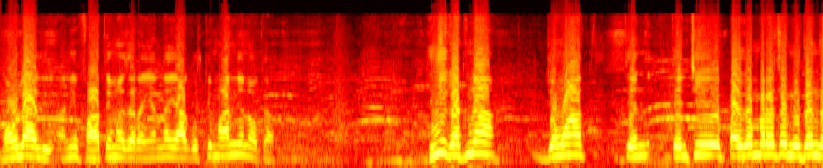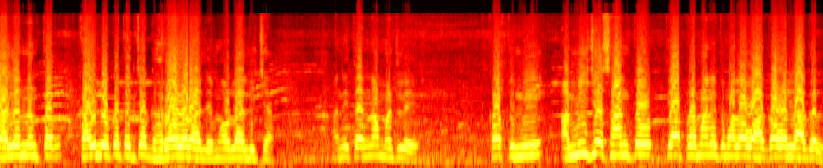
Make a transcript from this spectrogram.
मौला अली आणि फातेमा जरा यांना या गोष्टी मान्य नव्हत्या. ही घटना जेव्हा त्यां त्यांची पैगंबराचं निधन झाल्यानंतर काही लोक त्यांच्या घरावर आले मौला अलीच्या. आणि त्यांना म्हटले का तुम्ही आम्ही जे सांगतो त्याप्रमाणे तुम्हाला वागावं लागल.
